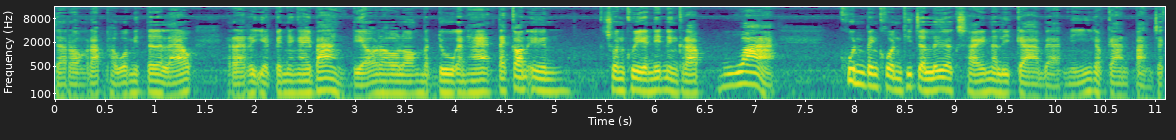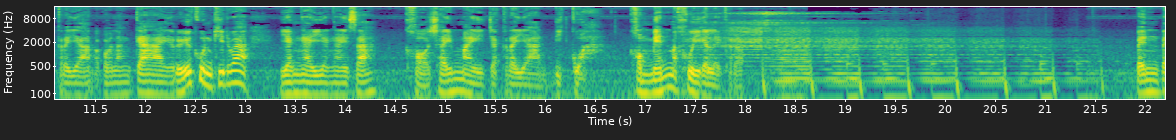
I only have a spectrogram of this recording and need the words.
จะรองรับ Power Meter แล้ว รายละเอียดเป็นยังไงบ้าง เดี๋ยวเราลองมาดูกันฮะ แต่ก่อนอื่นชวนคุยกันนิดนึงครับว่า คุณเป็นคนที่จะเลือกใช้นาฬิกาแบบนี้กับการปั่นจักรยานออกกำลังกาย หรือคุณคิดว่ายังไงยังไงซะ ขอใช้ไมค์จักรยานดีกว่า คอมเมนต์มาคุยกันเลยครับ เป็นไป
